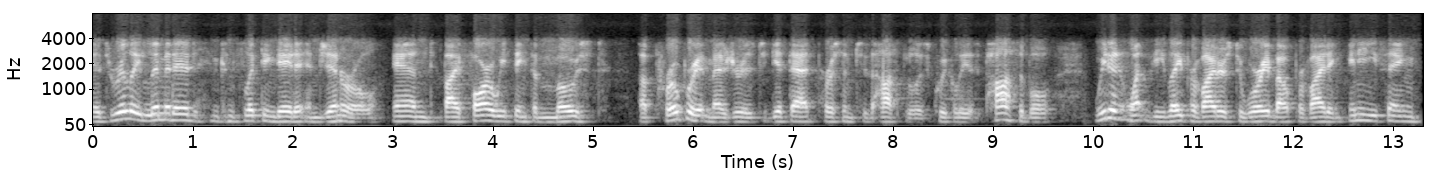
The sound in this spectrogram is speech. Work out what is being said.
it's really limited and conflicting data in general. And by far, we think the most appropriate measure is to get that person to the hospital as quickly as possible. We didn't want the lay providers to worry about providing anything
